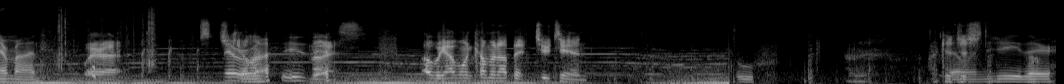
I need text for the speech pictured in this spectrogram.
Never mind. Where at? Never Kill mind. He's dead. Nice. Oh, we got one coming up at 210. Oof. I could just, LNG there.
